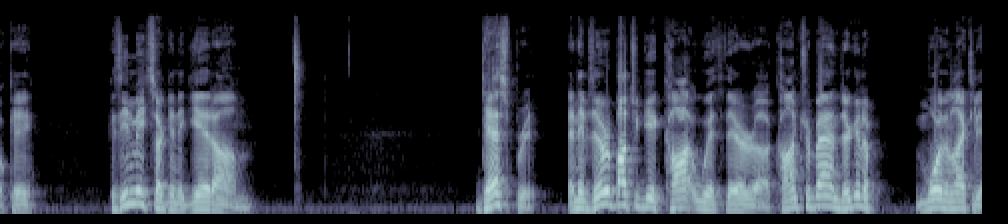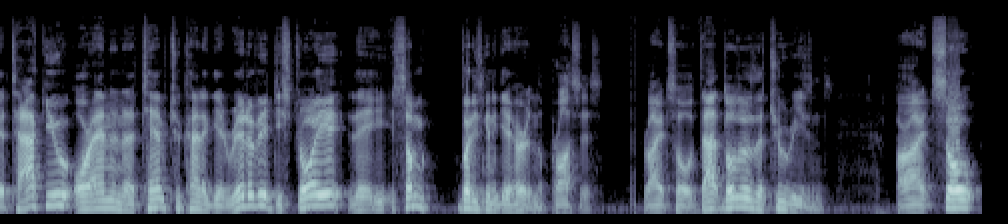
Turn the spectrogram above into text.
Okay? Because inmates are going to get um, desperate. And if they're about to get caught with their uh, contraband, they're going to more than likely attack you or in an attempt to kind of get rid of it, destroy it. They, somebody's going to get hurt in the process right? So that those are the two reasons. All right. So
